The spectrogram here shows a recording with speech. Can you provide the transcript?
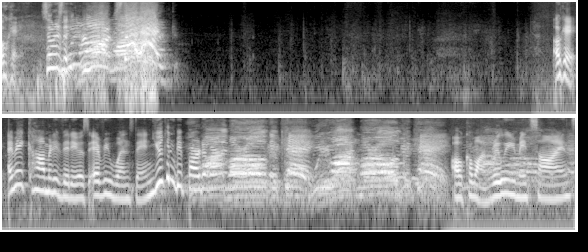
Okay, so does it. Stop it! Okay, I make comedy videos every Wednesday, and you can be part of our. More Olga Kay. We want more Olga Kay. Oh, come on, really? You made signs?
